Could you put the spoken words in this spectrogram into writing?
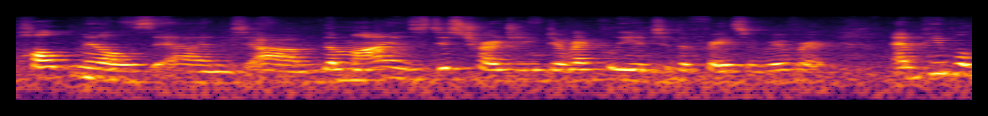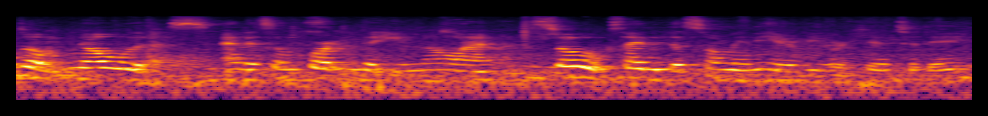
pulp mills and um, the mines discharging directly into the Fraser River. And people don't know this, and it's important that you know, and I'm so excited that so many of you are here today.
